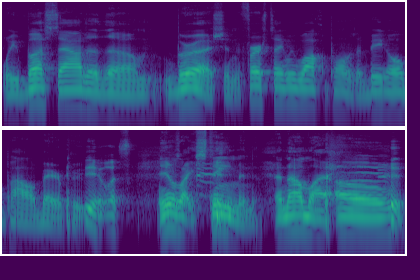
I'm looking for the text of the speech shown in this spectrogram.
we bust out of the um, brush, and the first thing we walk upon is a big old pile of bear poop. It was. And it was like steaming, and I'm like, oh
